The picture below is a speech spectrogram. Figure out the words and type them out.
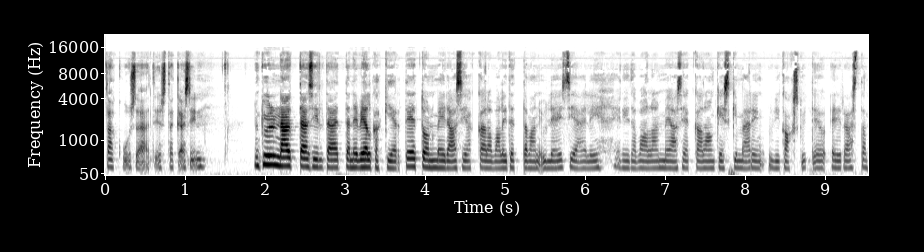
takuusäätiöstä käsin? No kyllä näyttää siltä, että ne velkakierteet on meidän asiakkailla valitettavan yleisiä, eli, eli tavallaan meidän asiakkailla on keskimäärin yli 20 erilaista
